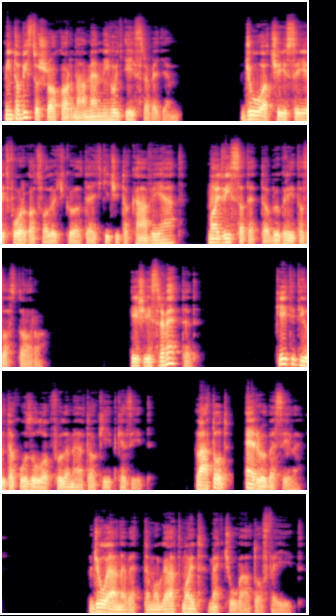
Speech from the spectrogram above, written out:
mint a biztosra akarnál menni, hogy észrevegyem. Joe a csészéjét forgatva lötykölte egy kicsit a kávéját, majd visszatette a bögrét az asztalra. És észrevetted? Kéti tiltakozólag fölemelte a két kezét. Látod, erről beszélek. Joe elnevette magát, majd megcsóválta a fejét.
